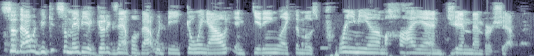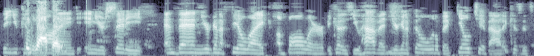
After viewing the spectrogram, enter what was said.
So that would be so maybe a good example of that would be going out and getting like the most premium high end gym membership that you can Exactly. find in your city and then you're going to feel like a baller because you have it and you're going to feel a little bit guilty about it because it's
